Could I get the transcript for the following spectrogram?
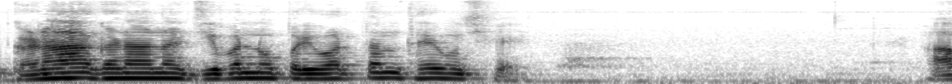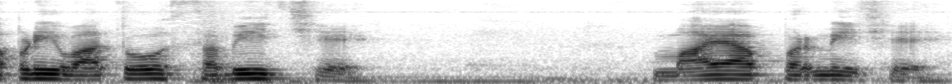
ઘણા ઘણાના જીવનનું પરિવર્તન થયું છે. આપણી વાતો સબીજ છે, માયા પરની છે.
